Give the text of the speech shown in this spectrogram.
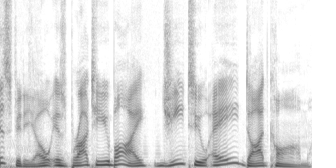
This video is brought to you by G2A.com.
